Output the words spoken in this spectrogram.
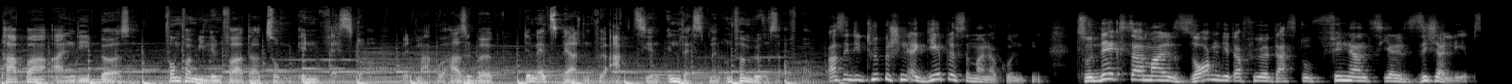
Papa an die Börse. Vom Familienvater zum Investor mit Marco Haselberg, dem Experten für Aktien, Investment und Vermögensaufbau. Was sind die typischen Ergebnisse meiner Kunden? Zunächst einmal sorgen wir dafür, dass du finanziell sicher lebst.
